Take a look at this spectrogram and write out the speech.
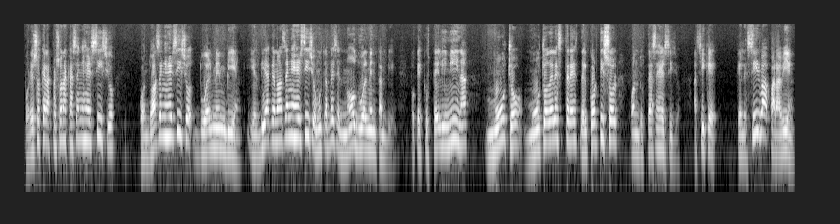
Por eso es que las personas que hacen ejercicio, cuando hacen ejercicio, duermen bien. Y el día que no hacen ejercicio, muchas veces no duermen tan bien. Porque es que usted elimina mucho, mucho del estrés, del cortisol, cuando usted hace ejercicio. Así que que le sirva para bien.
